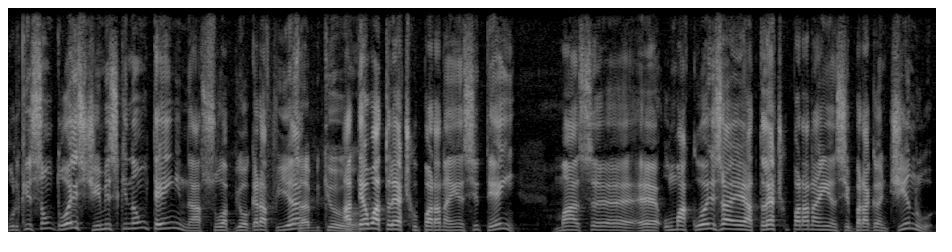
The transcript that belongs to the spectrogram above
porque são dois times que não têm na sua biografia. Sabe que o... Até o Atlético Paranaense tem, mas é, é, uma coisa é Atlético Paranaense e Bragantino,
